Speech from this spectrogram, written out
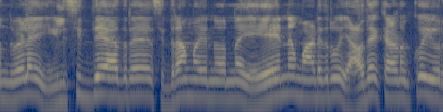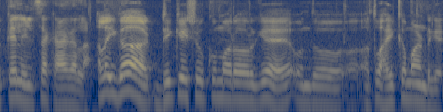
ಒಂದು ವೇಳೆ ಇಳಿಸಿದ್ದೇ ಆದರೆ ಸಿದ್ದರಾಮಯ್ಯನವ್ರನ್ನ ಏನು ಮಾಡಿದ್ರು ಯಾವುದೇ ಕಾರಣಕ್ಕೂ ಇವ್ರ ಕೈಲಿ ಇಳಿಸೋಕ್ಕಾಗಲ್ಲ. ಅಲ್ಲ ಈಗ ಡಿ ಕೆ ಶಿವಕುಮಾರ್ ಅವ್ರಿಗೆ ಒಂದು ಅಥವಾ ಹೈಕಮಾಂಡ್ಗೆ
